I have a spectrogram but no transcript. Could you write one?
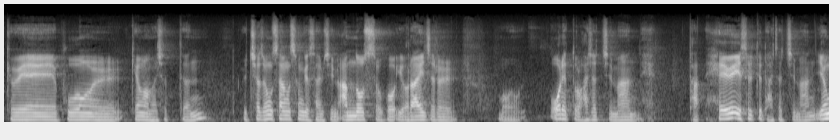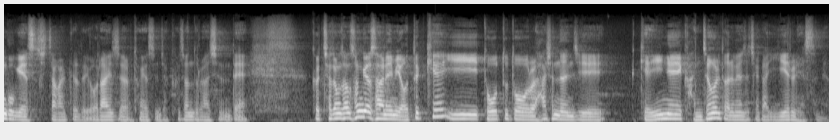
교회 부흥을 경험하셨던 최종상 선교사님 암노스하고 Arise를 뭐 오랫동안 하셨지만 해외에 있을 때도 하셨지만 영국에서 시작할 때도 Arise를 통해서 이제 그 전도를 하시는데 그 최종상 선교사님이 어떻게 이 도투도를 하셨는지 개인의 간증을 들으면서 제가 이해를 했습니다.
